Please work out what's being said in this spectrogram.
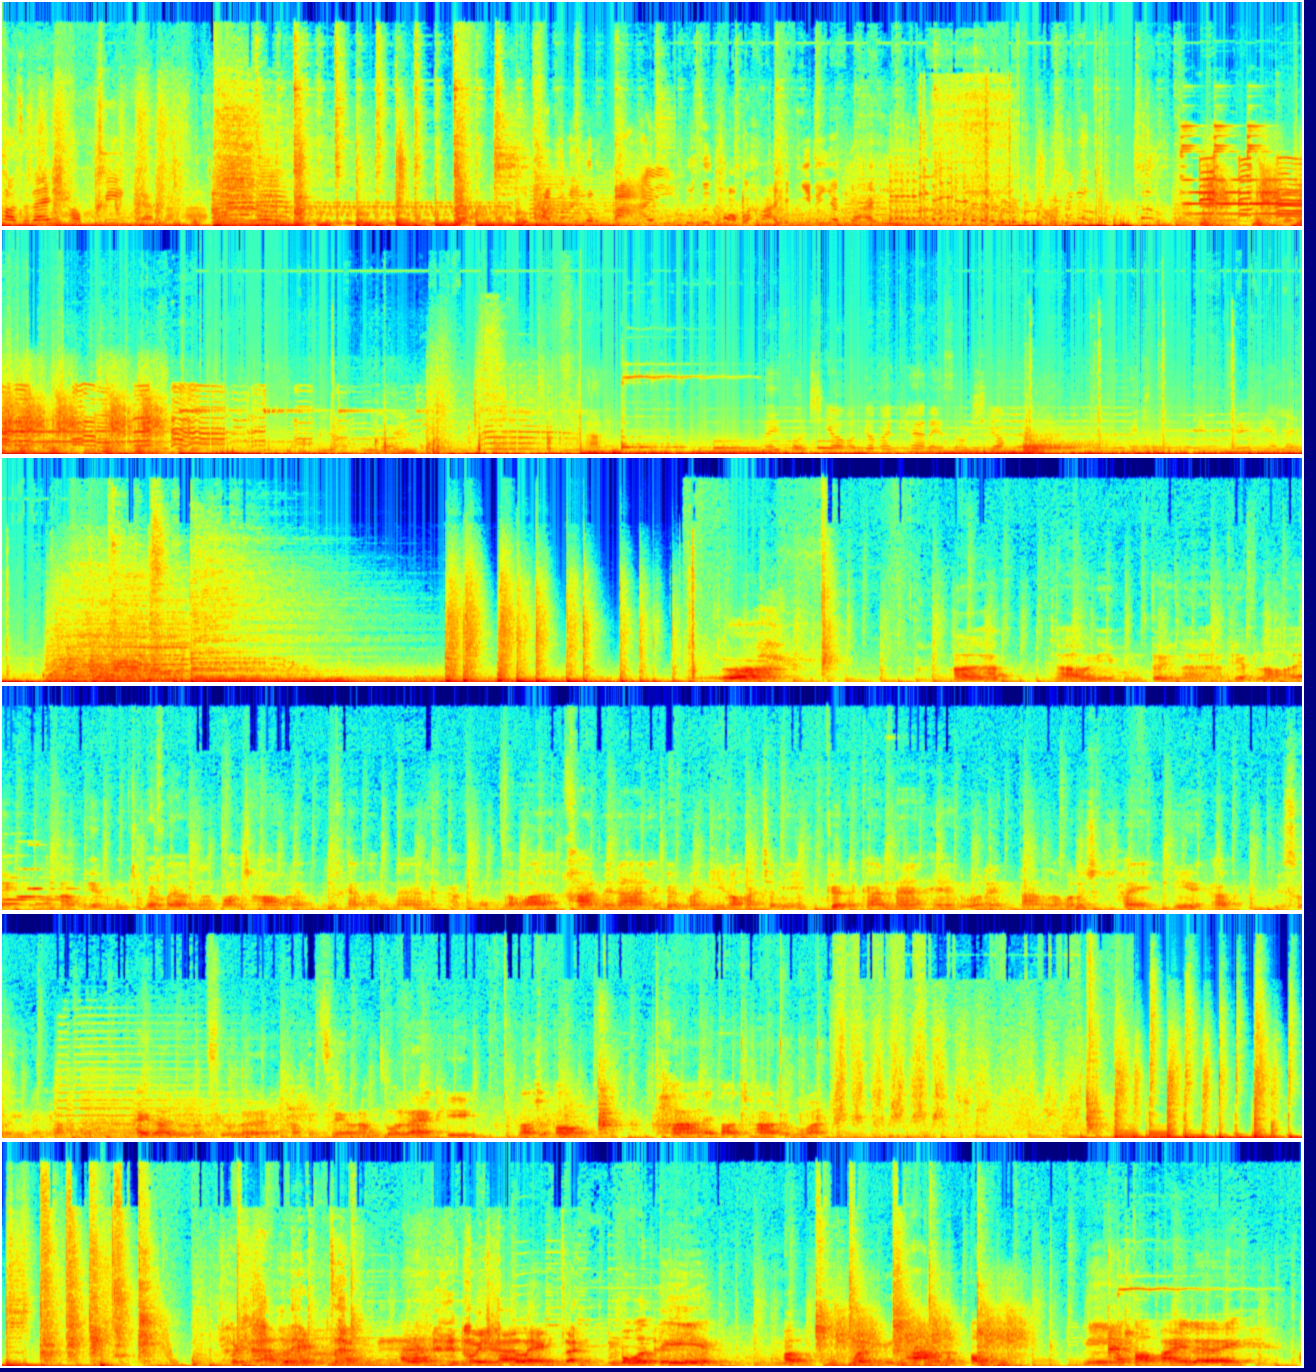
เราจะได้ช้อปปิ้งกันนะคะ กูทำอะไรลงไป กูซื้อของราคาอย่างนี้ได้ยังไงในโซเชียลมันก็เป็นแค่ในโซเชียลไม่จริงไม่มีอะไรหรอกนะเอาละครับเช้าวันนี้ผมตื่นแล้วนะครับเรียบร้อยเพราะต่างประเทศผมจะไม่ค่อยอาบน้ำตอนเช้าอะไรผมจะแค่ล้างหน้านะครับผมแต่ว่าขาดไม่ได้ถ้าเกิดมานี่เราอาจจะมีเกิดอาการหน้าแห้งหรือว่าอะไรต่างๆเราก็ต้องใช้นี่นะครับยูโซลินนะครับไฮล่าลูนฟิลเลอร์นะครับเป็นเซรั่มตัวแรกที่เราจะต้องทาในตอนเช้าทุกวันทำไมทาแรงจังอะไรนะทำไมทาแรงจังปกติแบบเหมือนข้าวมันตก นี่ต่อไปเลย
